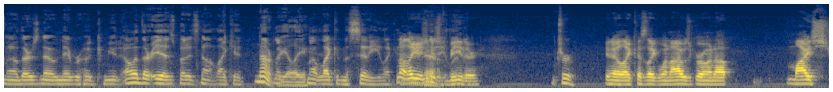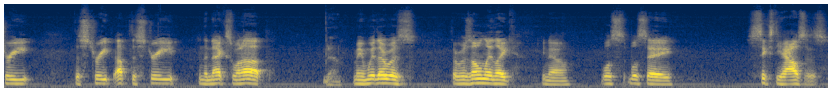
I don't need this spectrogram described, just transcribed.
no, there's no neighborhood community. Oh, there is, but it's not like it. Not like- really. Not like in the city. Like Not like it in the used city to be living. either. True. You know, like because like when I was growing up, my street, the street up the street, and the next one up. Yeah. I mean, we, there was there was only like you know, we'll we'll say sixty houses,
